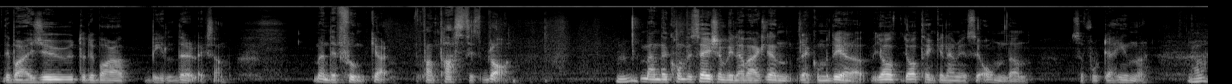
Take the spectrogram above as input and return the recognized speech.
Det är bara ljud och det är bara bilder. Liksom. Men det funkar fantastiskt bra. Mm. Men The Conversation vill jag verkligen rekommendera. Jag, jag tänker nämligen se om den så fort jag hinner. Ja.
